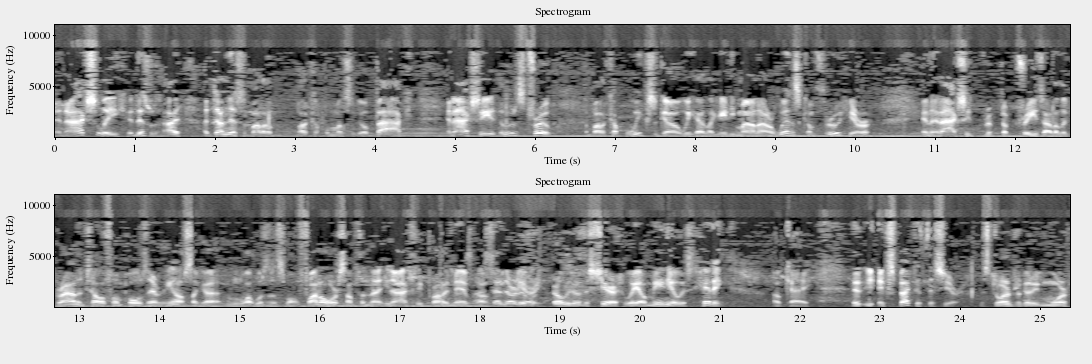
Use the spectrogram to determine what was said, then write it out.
And actually, and this was I had done this about a, about a couple months ago back, and actually it was true. About a couple weeks ago, we had like 80 mile an hour winds come through here, and it actually ripped up trees out of the ground and telephone poles and everything else, like a what was it, a small funnel or something that you know actually probably may have. I said earlier, earlier this year, the way El Nino is hitting, okay, it, expect it this year. The storms are going to be more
